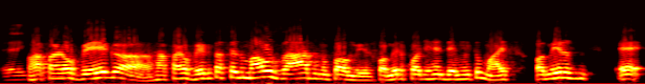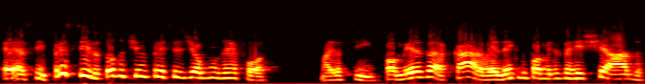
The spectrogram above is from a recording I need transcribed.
É, então- Rafael Veiga, Rafael Veiga tá sendo mal usado no Palmeiras. O Palmeiras pode render muito mais. O Palmeiras é, é, assim, precisa, todo time precisa de alguns reforços. Mas assim, Palmeiras, cara, o elenco do Palmeiras é recheado.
